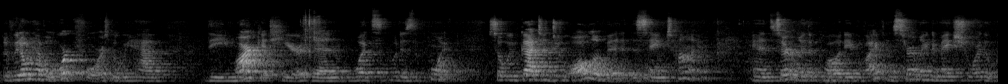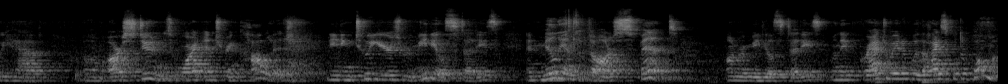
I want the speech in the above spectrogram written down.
But if we don't have a workforce, but we have the market here, then what's, what is the point? So we've got to do all of it at the same time. And certainly the quality of life, and certainly to make sure that we have um, our students who aren't entering college needing two years remedial studies and millions of dollars spent on remedial studies when they've graduated with a high school diploma.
